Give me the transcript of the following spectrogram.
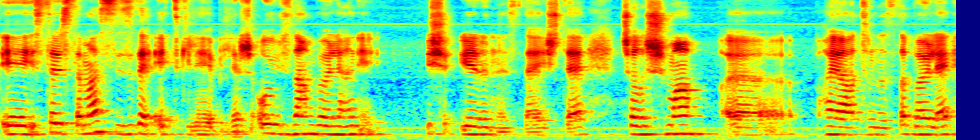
e, ister istemez sizi de etkileyebilir. O yüzden böyle hani iş yerinizde işte çalışma hayatınızda böyle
